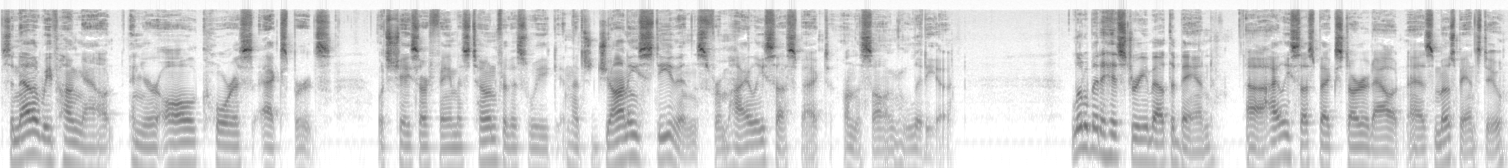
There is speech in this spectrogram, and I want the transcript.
So now that we've hung out and you're all chorus experts, Let's chase our famous tone for this week, and that's Johnny Stevens from Highly Suspect on the song Lydia. A little bit of history about the band. Uh, Highly Suspect started out as most bands do.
